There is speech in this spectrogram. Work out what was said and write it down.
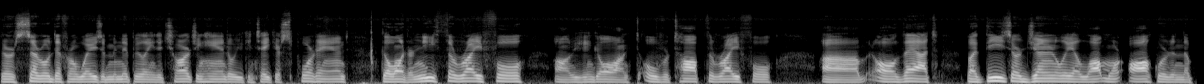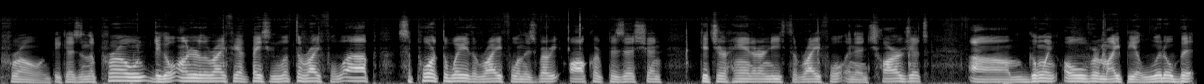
there are several different ways of manipulating the charging handle. You can take your support hand, go underneath the rifle, um, you can go on over top the rifle, um, all that. But these are generally a lot more awkward in the prone because in the prone, to go under the rifle, you have to basically lift the rifle up, support the weight of the rifle in this very awkward position, get your hand underneath the rifle and then charge it. Um, going over might be a little bit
